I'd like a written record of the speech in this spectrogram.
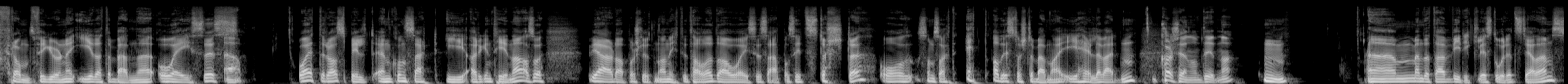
frontfigurene i dette bandet Oasis. Ja. Og etter å ha spilt en konsert i Argentina altså Vi er da på slutten av 90-tallet, da Oasis er på sitt største, og som sagt ett av de største bandene i hele verden. Kanskje gjennom tidene? Mm. Um, men dette er virkelig storhetstida deres.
